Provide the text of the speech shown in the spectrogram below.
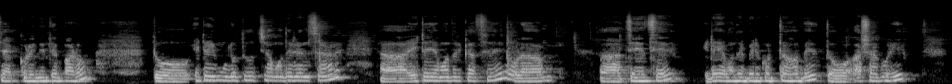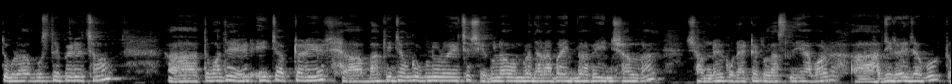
চেক করে নিতে পারো। তো এটাই মূলত হচ্ছে আমাদের অ্যান্সার এটাই আমাদের কাছে, ওরা চেয়েছে। এটাই আমাদের বের করতে হবে। তো আশা করি তোমরা বুঝতে পেরেছ। তোমাদের এই চ্যাপ্টারের বাকি যে অঙ্কগুলো রয়েছে সেগুলোও আমরা ধারাবাহিকভাবে ইনশাল্লাহ সামনের কোনো একটা ক্লাস নিয়ে আবার হাজির হয়ে যাব। তো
